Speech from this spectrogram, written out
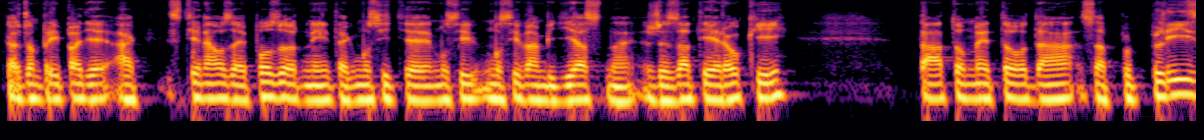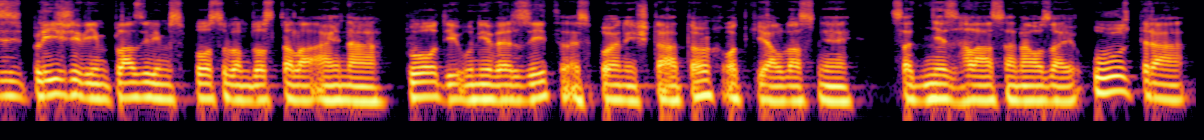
V každom prípade, ak ste naozaj pozorní, tak musíte, musí, musí vám byť jasné, že za tie roky táto metóda sa plíž, plíživým, plazivým spôsobom dostala aj na pôdy univerzit v Spojených štátoch, odkiaľ vlastne sa dnes hlása naozaj ultra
